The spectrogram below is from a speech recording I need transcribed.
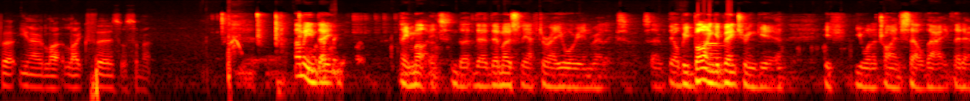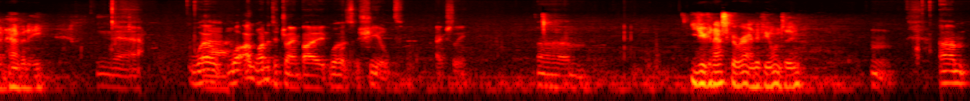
but you know, like like furs or something. I mean, they that could- they might, but they're, they're mostly after Aeorian relics. So they'll be buying Um, adventuring gear if you want to try and sell that if they don't have any. Yeah. Well, Ah. what I wanted to try and buy was a shield, actually. Um, You can ask around if you want to. hmm. um,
